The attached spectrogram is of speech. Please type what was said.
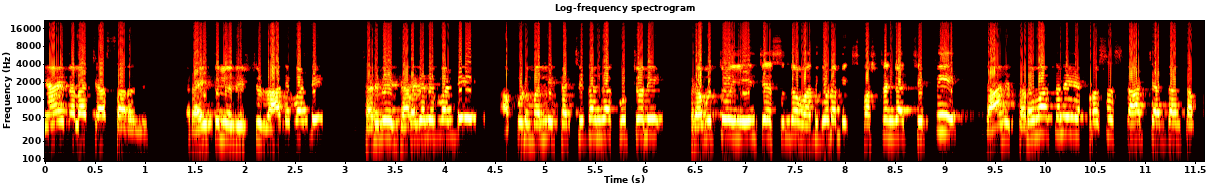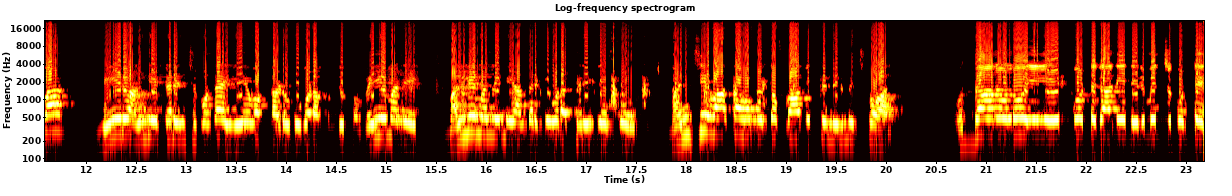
న్యాయం ఎలా చేస్తారని. రైతులు లిస్టు రానివ్వండి సర్వే జరగనివ్వండి అప్పుడు మళ్ళీ ఖచ్చితంగా కూర్చొని ప్రభుత్వం ఏం చేస్తుందో అది కూడా మీకు స్పష్టంగా చెప్పి దాని తర్వాతనే ప్రాసెస్ స్టార్ట్ చేద్దాం తప్ప మీరు అంగీకరించకుండా ఏ ఒక్క అడుగు కూడా ముందుకు వేయమని మళ్ళీ మళ్ళీ మీ అందరికీ కూడా తెలియజేస్తూ మంచి వాతావరణంతో ప్రాజెక్టు నిర్మించుకోవాలి. ఉద్దానంలో ఈ ఎయిర్పోర్ట్ కానీ నిర్మించుకుంటే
